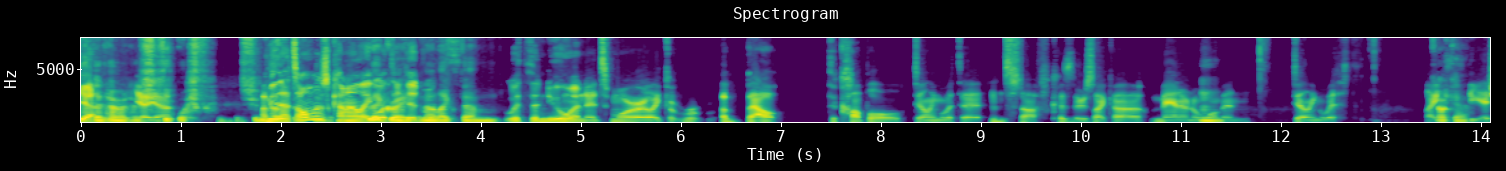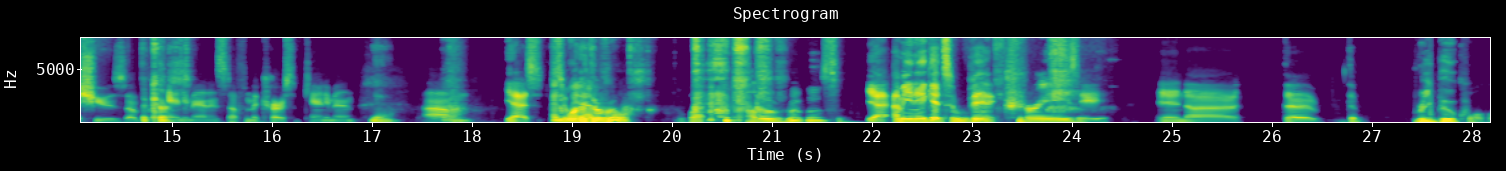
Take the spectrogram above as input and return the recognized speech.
yeah. than her and her Yeah, shitty yeah. boyfriend. shitty I mean, that's almost kind of like they're what great, they did and I with, like them. with the new one. It's more like a r about the couple dealing with it and stuff because there's like a man and a Mm. woman dealing with like Okay. the issues of The curse. Candyman and stuff and the curse of Candyman. Yeah. Um, yes. And so what we are the rules? What are the rules? Yeah, I mean, it gets a bit crazy in uh the the rebootquel.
